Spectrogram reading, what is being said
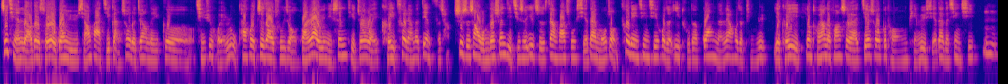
之前聊的所有关于想法及感受的这样的一个情绪回路，它会制造出一种环绕于你身体周围可以测量的电磁场。事实上，我们的身体其实一直散发出携带某种特定信息或者意图的光能量或者频率，也可以用同样的方式来接收不同频率携带的信息。嗯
